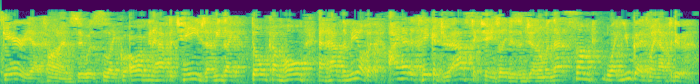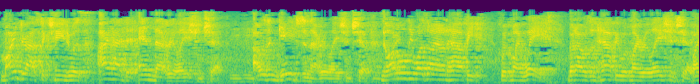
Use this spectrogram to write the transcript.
scary at times. It was like, oh, I'm going to have to change. That means I don't come home and have the meal. But I had to take a drastic change, ladies and gentlemen. That's some what you guys might have to do. My drastic change was I had to end that relationship. Mm-hmm. I was engaged in that relationship. Not only was I unhappy with my weight, but I was unhappy with my relationship. I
